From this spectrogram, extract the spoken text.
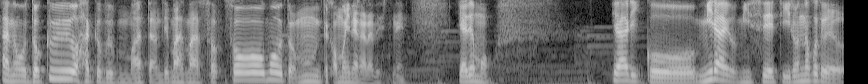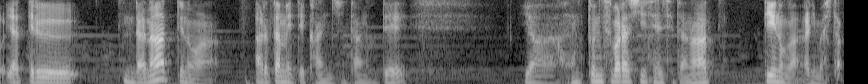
あの毒を吐く部分もあったんでまあまあそそう思うとうんとか思いながらですねいやでもやはりこう未来を見据えていろんなことをやってるんだなっていうのは改めて感じたのでいや本当に素晴らしい先生だなっていうのがありました。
